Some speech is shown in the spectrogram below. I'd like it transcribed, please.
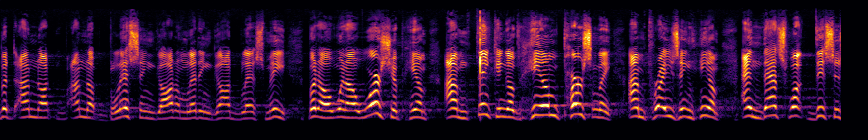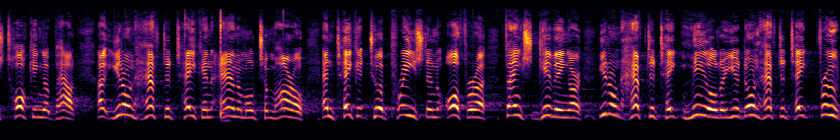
but I'm not I'm not blessing God, I'm letting God bless me. But uh, when I worship him, I'm thinking of him personally. I'm praising him. And that's what this is talking about. Uh, you don't have to take an animal tomorrow and take it to a priest and offer a thanksgiving, or you don't have to take meal, or you don't have to take fruit.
